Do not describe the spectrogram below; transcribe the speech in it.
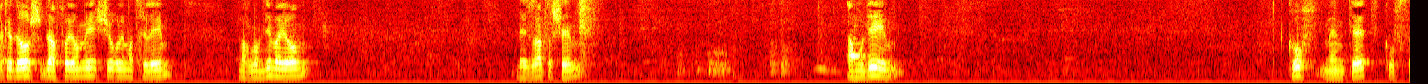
הקדוש, דף היומי, שיעור למתחילים. אנחנו לומדים היום, בעזרת השם, עמודים קמ"ט, קס.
